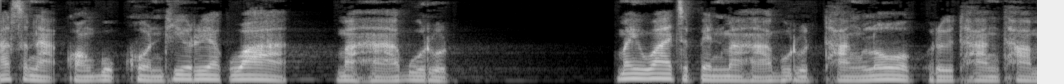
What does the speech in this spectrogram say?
ลักษณะของบุคคลที่เรียกว่า มหาบุรุษ ไม่ว่าจะเป็นมหาบุรุษทางโลกหรือทางธรรม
